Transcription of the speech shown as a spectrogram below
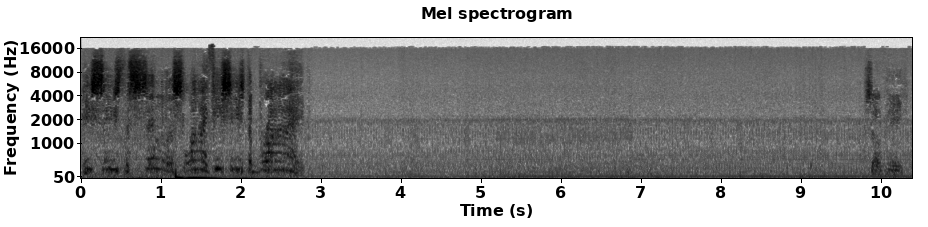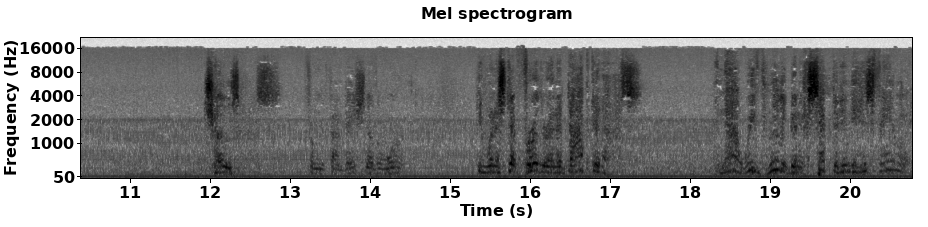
He sees the sinless life. He sees the bride. So he chose us from the foundation of the world. He went a step further and adopted us. And now we've really been accepted into his family.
